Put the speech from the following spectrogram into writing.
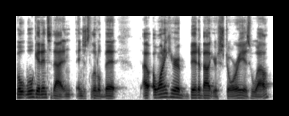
but we'll get into that in, in just a little bit. I, I want to hear a bit about your story as well.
